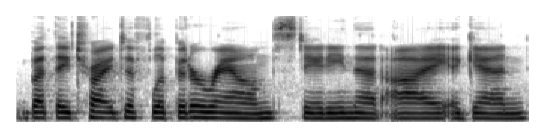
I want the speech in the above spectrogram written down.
But they tried to flip it around, stating that I, again,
